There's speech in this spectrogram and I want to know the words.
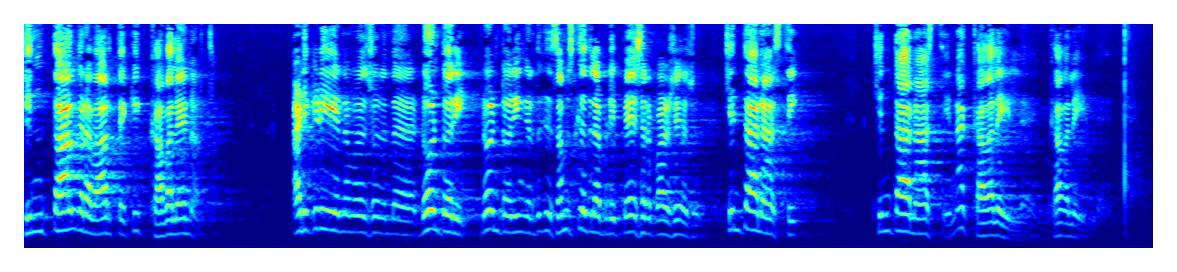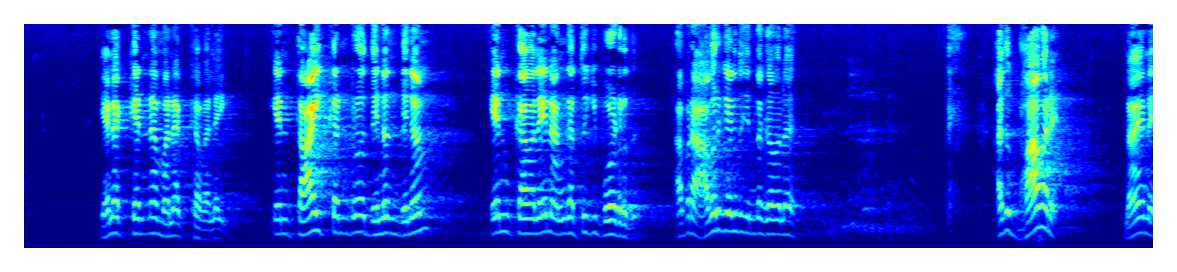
சிந்தாங்கிற வார்த்தைக்கு கவலைன்னு அர்த்தம். அடிக்கடி நம்ம சொல்ல இந்த டோன்ட் வரி டோன்ட் வரிங்கிறதுக்கு சம்ஸ்கிருதத்தில் அப்படி பேசுகிற பாஷையை சொல் சிந்தா நாஸ்தி. சிந்தா நாஸ்தின்னா கவலை இல்லை கவலை இல்லை. எனக்கென்ன மனக்கவலை? என் தாய்க்கன்றோ தினம் தினம் என் கவலைன்னு அங்கே தூக்கி போடுறது. அப்புறம் அவருக்கு எனக்கு இந்த கவலை? அது பாவனை. நான் என்ன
